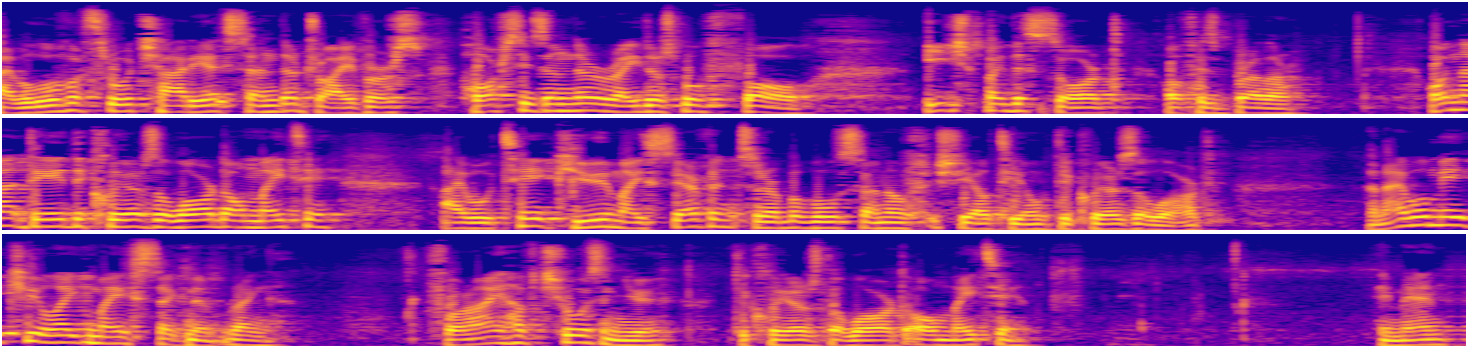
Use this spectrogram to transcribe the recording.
I will overthrow chariots and their drivers. Horses and their riders will fall, each by the sword of his brother. On that day, declares the Lord Almighty, I will take you, my servant Zerubbabel, son of Shealtiel, declares the Lord, and I will make you like my signet ring. For I have chosen you, declares the Lord Almighty. Amen.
